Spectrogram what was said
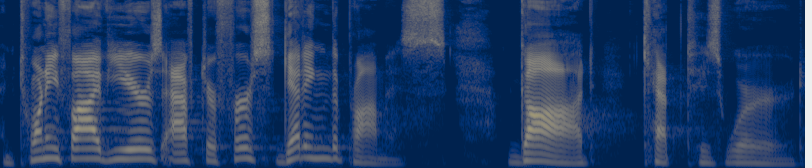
And 25 years after first getting the promise, God kept his word.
